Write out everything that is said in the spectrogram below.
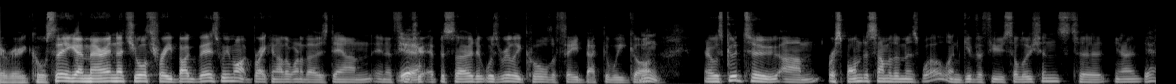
Very, very cool. So there you go, Marion. That's your three bugbears. We might break another one of those down in a Yeah. future episode. It was really cool the feedback that we got. Mm. And it was good to um, respond to some of them as well and give a few solutions to, you know, Yeah.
